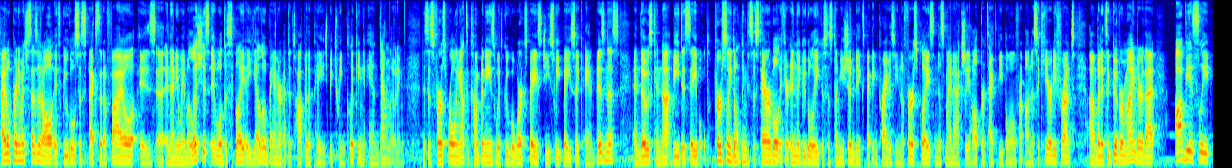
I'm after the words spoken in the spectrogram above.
Title pretty much says it all. If Google suspects that a file is uh, in any way malicious, it will display a yellow banner at the top of the page between clicking and downloading. This is first rolling out to companies with Google Workspace, G Suite Basic, and Business, and those cannot be disabled. Personally, don't think this is terrible. If you're in the Google ecosystem, you shouldn't be expecting privacy in the first place, and this might actually help protect people on the security front. Um, but it's a good reminder that Obviously,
